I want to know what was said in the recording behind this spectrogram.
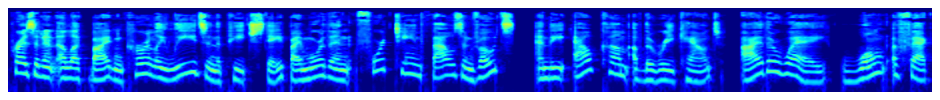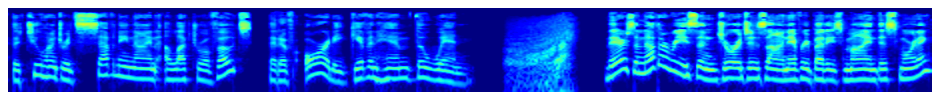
President elect Biden currently leads in the Peach State by more than 14,000 votes, and the outcome of the recount, either way, won't affect the 279 electoral votes that have already given him the win. There's another reason George is on everybody's mind this morning,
